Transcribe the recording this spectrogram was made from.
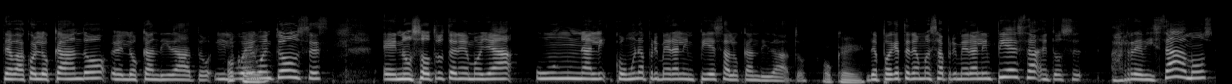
te va colocando eh, los candidatos. Y luego entonces nosotros tenemos ya una, con una primera limpieza a los candidatos. Okay. Después que tenemos esa primera limpieza, entonces revisamos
